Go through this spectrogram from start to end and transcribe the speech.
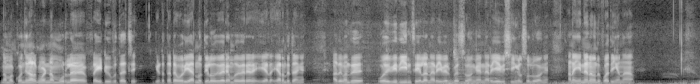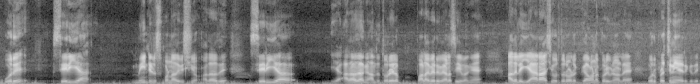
நம்ம கொஞ்ச நாளுக்கு முன்னாடி நம்ம ஊரில் ஃப்ளைட் விபத்தாச்சு. கிட்டத்தட்ட ஒரு இரநூத்தி எழுபது பேர் எண்பது பேர் இற- இறந்துட்டாங்க. அது வந்து ஒரு விதியின் செயலாக நிறைய பேர் பேசுவாங்க நிறைய விஷயங்கள் சொல்லுவாங்க. ஆனால் என்னென்ன வந்து பார்த்திங்கன்னா ஒரு சரியாக மெயின்டெனன்ஸ் பண்ணாத விஷயம். அதாவது சரியாக அதாவது அங்கே அந்த துறையில் பல பேர் வேலை செய்வாங்க. அதில் யாராச்சும் ஒருத்தரோட கவனக்குறைவினால ஒரு பிரச்சனையாக இருக்குது.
